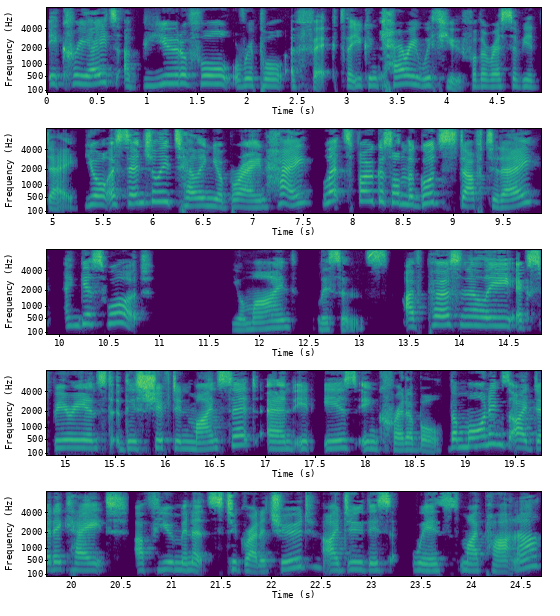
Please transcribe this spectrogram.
it creates a beautiful ripple effect that you can carry with you for the rest of your day. You're essentially telling your brain, hey, let's focus on the good stuff today. And guess what? Your mind listens. I've personally experienced this shift in mindset and it is incredible. The mornings I dedicate a few minutes to gratitude. I do this with my partner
